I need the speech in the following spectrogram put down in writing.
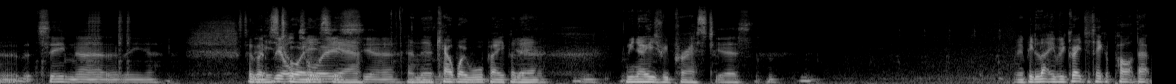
Uh, that scene, uh, the. Uh, Still got his the old toys, yeah. yeah. and the cowboy wallpaper there. Mm. We know he's repressed. Yes. It'd be, like, it'd be great to take apart that,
